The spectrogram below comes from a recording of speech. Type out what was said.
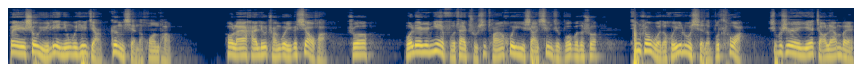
被授予列宁文学奖更显得荒唐。后来还流传过一个笑话，说勃列日涅夫在主席团会议上兴致勃勃地说：“听说我的回忆录写的不错啊，是不是也找两本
